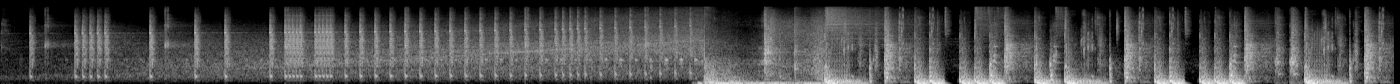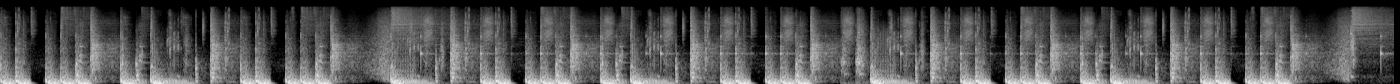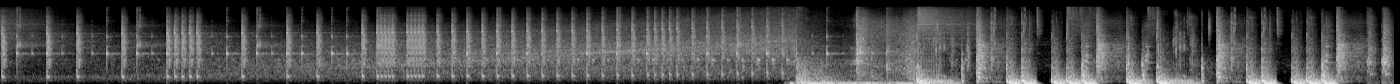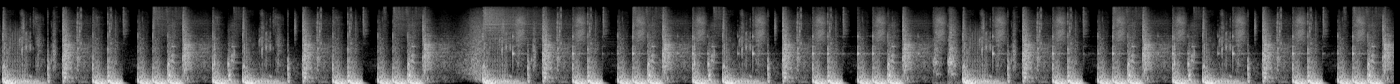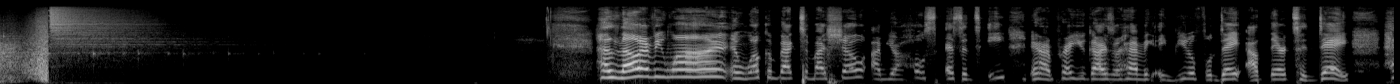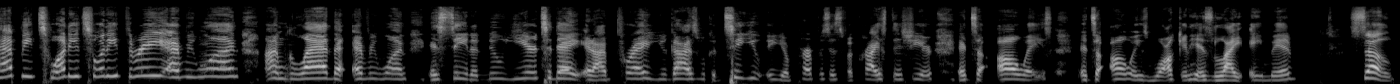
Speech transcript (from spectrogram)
Welcome back to my show. I'm your host, Essence E, and I pray you guys are having a beautiful day out there today. Happy 2023, everyone. I'm glad that everyone is seeing a new year today, and I pray you guys will continue in your purposes for Christ this year and to always and to always walk in his light. Amen. So,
